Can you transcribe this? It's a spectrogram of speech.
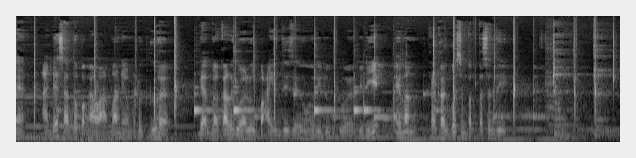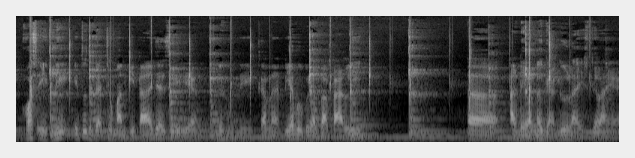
Nah ada satu pengalaman yang menurut gue gak bakal gue lupain sih seumur hidup gue jadinya emang kakak gue sempat pesen sih kos ini itu tidak cuman kita aja sih yang ngehuni. Karena dia beberapa kali uh, ada yang ngeganggu lah istilahnya.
